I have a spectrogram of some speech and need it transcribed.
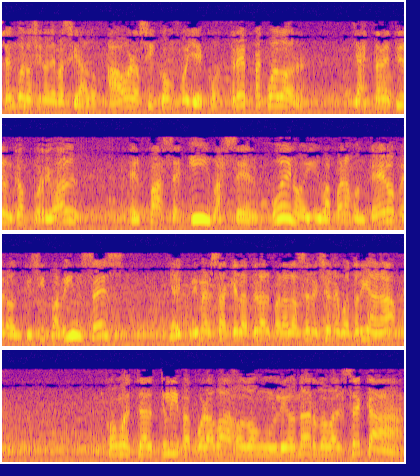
Se engolosina demasiado. Ahora sí con Folleco. Trepa Ecuador. Ya está metido en campo rival. El pase iba a ser bueno, iba para Montero, pero anticipa Vinces. Y hay primer saque lateral para la selección ecuatoriana. ¿Cómo está el clima por abajo, don Leonardo Balseca?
